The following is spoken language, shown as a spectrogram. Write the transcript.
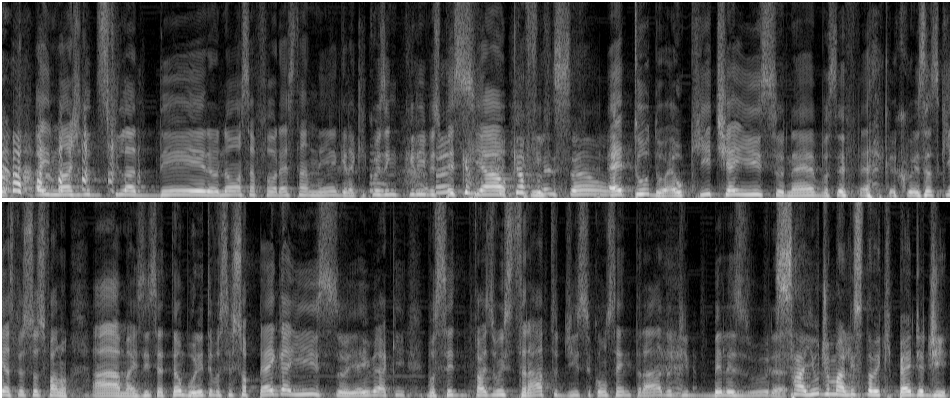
A imagem do desfiladeiro. Nossa, a floresta negra. Que coisa incrível, especial. Que aflição. É tudo, é o kit, é isso, né? Você pega coisas que as pessoas falam, ah, mas isso é tão bonito e você só pega isso. E aí aqui você faz um extrato disso concentrado de belezura. Saiu de uma lista da Wikipédia de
